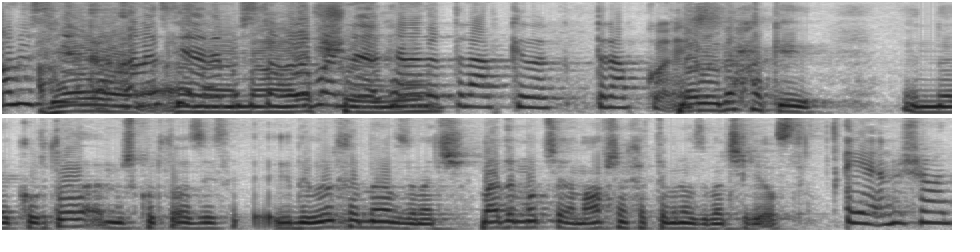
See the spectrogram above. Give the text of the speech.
هو honestly أنا ما مستغربة أعرفش ان. كندا بتلعب كده بتلعب كويس. لا يضحك إيه؟ إن كورتوا مش كورتوا قصدي دي بروين خد man of the match بعد الماتش أنا ما أعرفش أنا خدت man of the match ليه أصلا. إيه أنا مش فاهمة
